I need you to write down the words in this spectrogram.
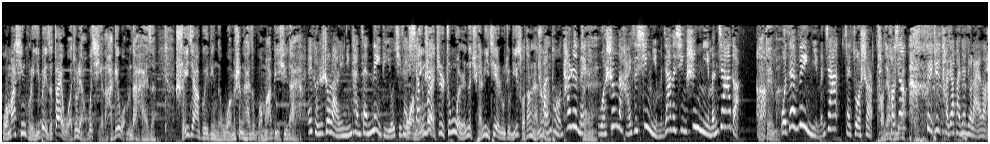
我妈辛苦了一辈子带我就了不起了，还给我们带孩子，谁家规定的？我们生孩子，我妈必须带啊！哎，可是周老爷，您看在内地，尤其在乡镇，我明白这是中国人的权利介入，就理所当然的传统。他认为我生的孩子姓你们家的姓，是你们家的。啊，对吗？我在为你们家在做事儿，讨价还价，对，这个讨价还价就来了，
